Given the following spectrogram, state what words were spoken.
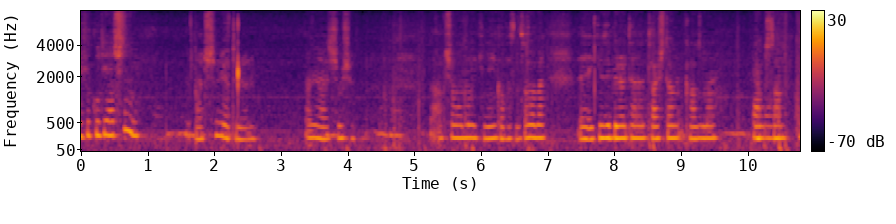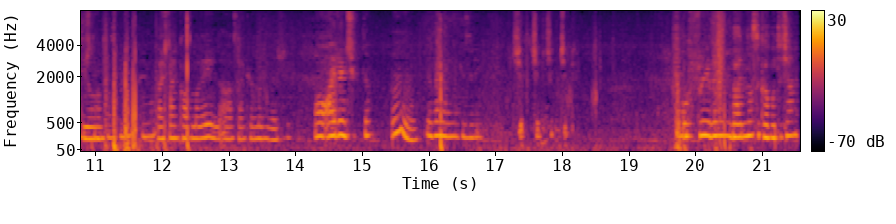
Difficulty açtın mı? açtım diye hatırlıyorum. Aynen açmışım. Akşam olmadı ki neyin kafasınız ama ben e, ikinize birer tane taştan kazma yapsam diyorum. Taştan kazma değil de aa sen kömür biliyorsun. O iron çıktı. Hmm. Ve ben olmak üzereyim. Çık çık çık çık. O suyu benim ben nasıl kapatacağım?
